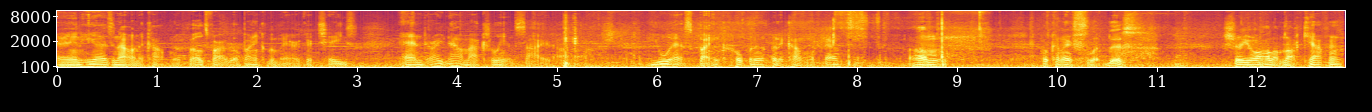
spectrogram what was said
And he has now an account with Wells Fargo, Bank of America, Chase. And right now I'm actually inside uh, US Bank, opening up an account with them. Um, how can I flip this? Show you all I'm not capping.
